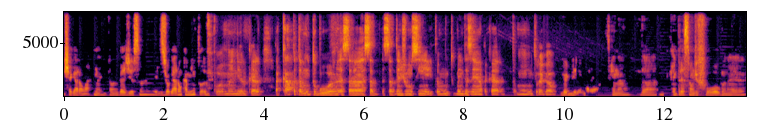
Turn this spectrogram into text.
e chegaram lá, né? Então, ao invés disso, eles jogaram o caminho todo. Pô, maneiro, cara. A capa tá muito boa, essa, essa, essa dungeonzinha aí tá muito bem desenhada, cara. Tá muito legal. Vermelho e amarelo, assim, né? Dá a impressão de fogo, né?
